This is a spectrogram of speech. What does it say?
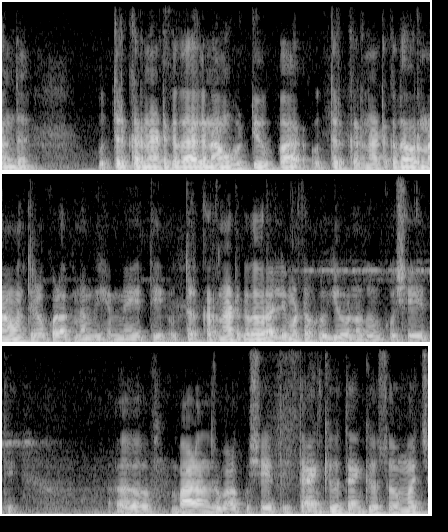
ಒಂದು ಉತ್ತರ ಕರ್ನಾಟಕದಾಗ ನಾವು ಹುಟ್ಟಿವಪ್ಪ, ಉತ್ತರ ಕರ್ನಾಟಕದವ್ರು ನಾವು ಅಂತ ತಿಳ್ಕೊಳಕ್ಕೆ ನಮಗೆ ಹೆಮ್ಮೆ ಐತಿ. ಉತ್ತರ ಕರ್ನಾಟಕದವ್ರು ಅಲ್ಲಿ ಮಟ್ಟ ಹೋಗಿ ಅನ್ನೋದೊಂದು ಖುಷಿ ಐತಿ. ಭಾಳ ಅಂದ್ರೆ ಭಾಳ ಖುಷಿ ಐತಿ. Thank you thank you so much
